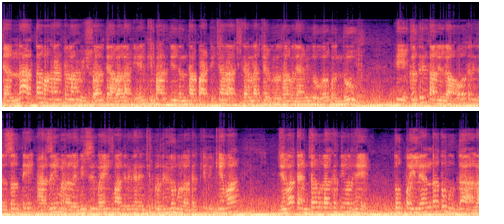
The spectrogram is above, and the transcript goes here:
त्यांना आता महाराष्ट्राला हा विश्वास द्यावा लागेल की भारतीय जनता पार्टीच्या राजकारणाच्या विरोधामध्ये आम्ही दोघं बंधू. हे एकत्रित आलेलो आहोत आणि जसं ते आजही म्हणाले मी श्री महेश मांजरेकर यांची प्रदीर्घ मुलाखत केली. केव्हा? जेव्हा त्यांच्या मुलाखतीमध्ये तो पहिल्यांदा तो मुद्दा आला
